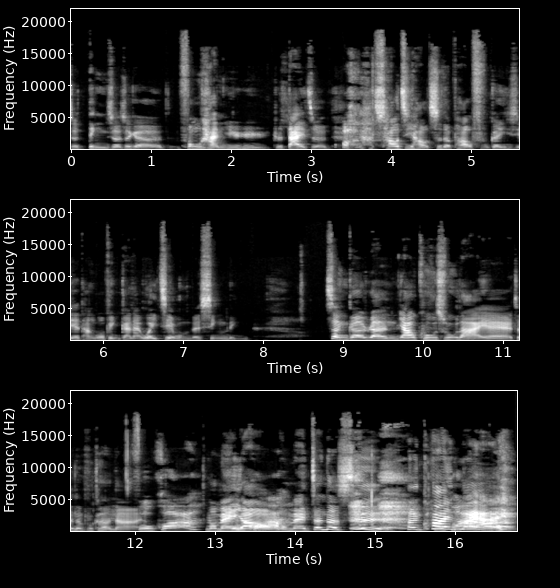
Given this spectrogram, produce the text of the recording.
就顶着这个风寒雨雨，就带着 超级好吃的泡芙跟一些糖果饼干来慰藉我们的心灵。整个人要哭出来耶，真的不可能。浮夸，我没有，我没，真的是 很快乐。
